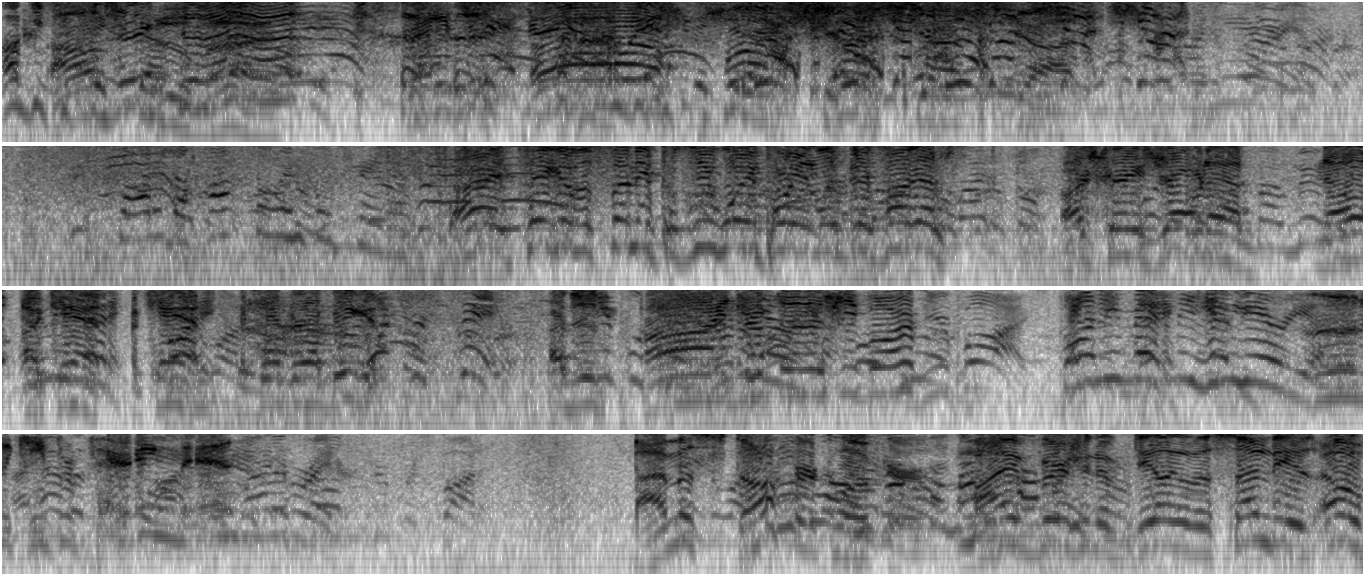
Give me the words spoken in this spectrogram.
I'll get you I'll fixed drink up. to that. Fuck, shot, shot, shot. Spotted a hostile infiltrator. Alright, take out the Sunday platoon waypoint, Lipdick fuck ups. Arch Craig's dropping out. No, I can't. I can't. I can't drop beacon. I just. I dropped on the seaboard. Spawning enemy in the area. Oh, they keep repairing, man. I'm a stalker cloaker. My version of dealing with a Sunday is, oh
